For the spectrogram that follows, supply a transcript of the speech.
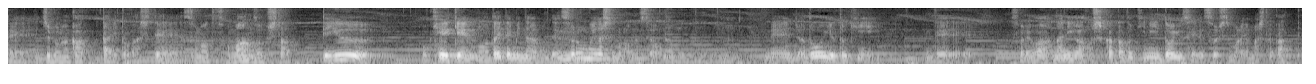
えー、自分が買ったりとかしてその後その満足したっていう経験も大体みんなあるのでそれを思い出してもらうんですよ、うん、でじゃあどういう時でそれは何が欲しかった時にどういうセールスをしてもらいましたかって。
